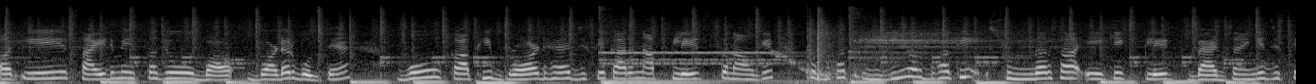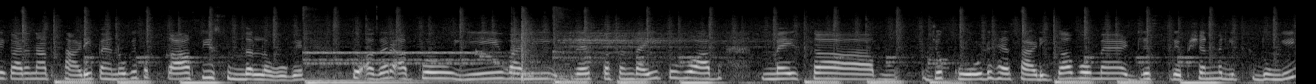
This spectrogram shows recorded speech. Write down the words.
और ये साइड में इसका जो बॉर्डर बोलते हैं वो काफ़ी ब्रॉड है, जिसके कारण आप प्लेट्स बनाओगे तो बहुत इजी और बहुत ही सुंदर सा एक एक प्लेट बैठ जाएँगे, जिसके कारण आप साड़ी पहनोगे तो काफ़ी सुंदर लगोगे। तो अगर आपको ये वाली ड्रेस पसंद आई तो वो आप, मैं इसका, जो कोड है साड़ी का, वो मैं डिस्क्रिप्शन में लिख दूँगी।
